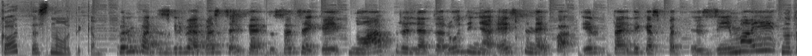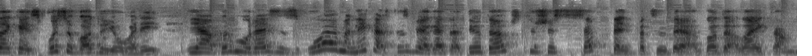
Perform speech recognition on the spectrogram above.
kā tas notika? Pirmkārt, es gribēju pasakīt, ka tu sacīki, ka no aprīļa līdz rudenim īstenībā ir tādi, kas pat zīmēji, nu tā kā es visu gadu jau arī. Jā, pirmo reizi es goju, man liekas, tas bija gadā 2017. gadā laikam.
